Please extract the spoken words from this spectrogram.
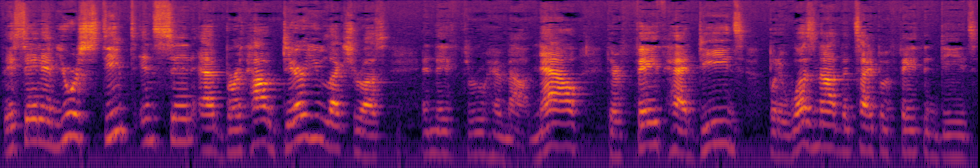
They say to him, You were steeped in sin at birth. How dare you lecture us? And they threw him out. Now their faith had deeds, but it was not the type of faith and deeds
